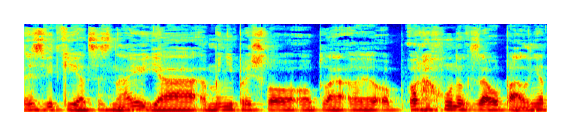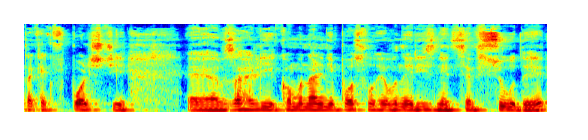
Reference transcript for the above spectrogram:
е, звідки я це знаю? Я, мені прийшло опла, е, рахунок за опалення, так як в Польщі. Е, Взагалі комунальні послуги вони різняться всюди.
